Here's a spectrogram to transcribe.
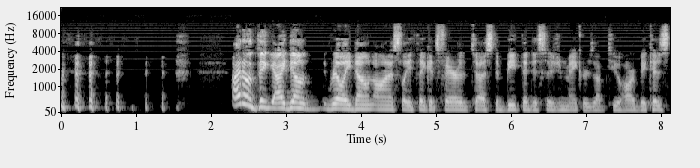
I don't think I don't really don't honestly think it's fair to us to beat the decision makers up too hard because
